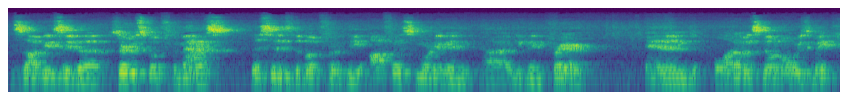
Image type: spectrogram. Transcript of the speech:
this is obviously the service book for the Mass. This is the book for the office, morning and uh, evening prayer. And a lot of us don't always make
